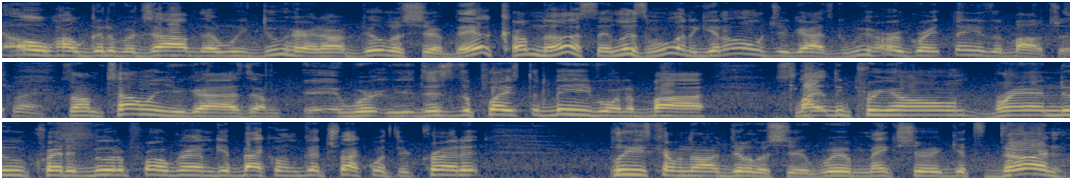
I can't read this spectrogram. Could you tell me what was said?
know how good of a job that we do here at our dealership. They'll come to us and say, listen, we want to get on with you guys because we heard great things about you. Right. So I'm telling you guys, um, eh, we're, this is the place to be if you want to buy slightly pre-owned, brand new credit builder program, get back on good track with your credit. Please come to our dealership. We'll make sure it gets done.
